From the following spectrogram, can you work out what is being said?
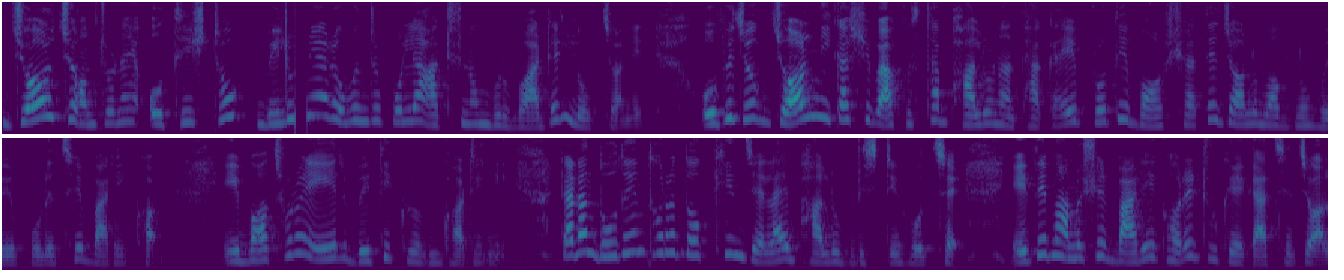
জল যন্ত্রণায় অতিষ্ঠ বিলুনিয়া রবীন্দ্রপল্লী আট নম্বর ওয়ার্ডের লোকজনের। অভিযোগ, জল নিকাশি ব্যবস্থা ভালো না থাকায় প্রতি বর্ষাতে জলমগ্ন হয়ে পড়েছে বাড়িঘর। এই বছরও এর ব্যতিক্রম ঘটেনি। টানা দুদিন ধরে দক্ষিণ জেলায় ভালো বৃষ্টি হচ্ছে। এতে মানুষের বাড়ি ঘরে ঢুকে গেছে জল।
